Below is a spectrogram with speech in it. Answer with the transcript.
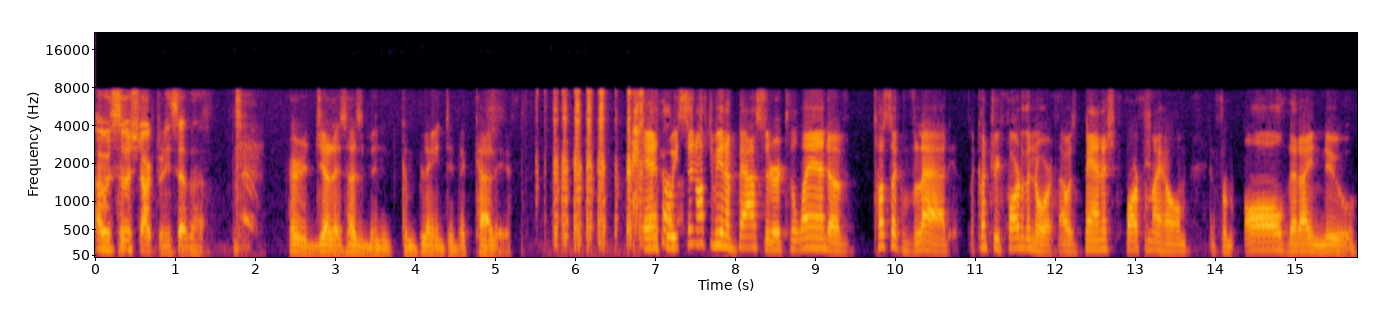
I was so shocked when he said that. Her jealous husband complained to the caliph. And so he sent off to be an ambassador to the land of Tusuk Vlad, a country far to the north. I was banished far from my home and from all that I knew.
